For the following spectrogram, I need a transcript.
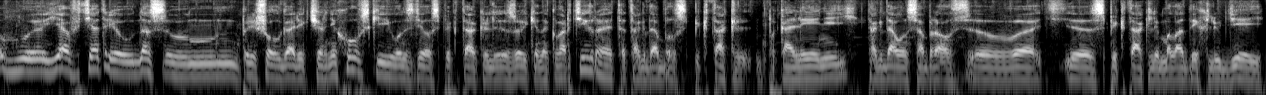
Я в театре, у нас пришел Гарик Черняховский, он сделал спектакль «Зойкина квартира». Это тогда был спектакль поколений. Тогда он собрал в э, спектакле молодых людей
